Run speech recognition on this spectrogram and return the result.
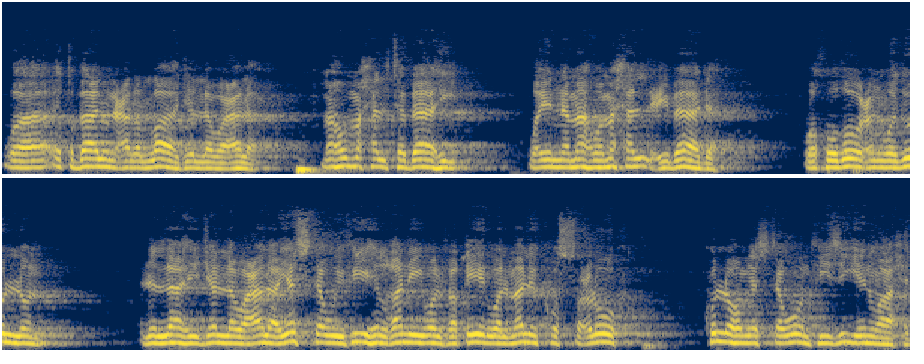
وإقبال على الله جل وعلا. ما هو محل تباهي وإنما هو محل عبادة وخضوع وذل لله جل وعلا. يستوي فيه الغني والفقير والملك والصعلوك كلهم يستوون في زي واحد.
